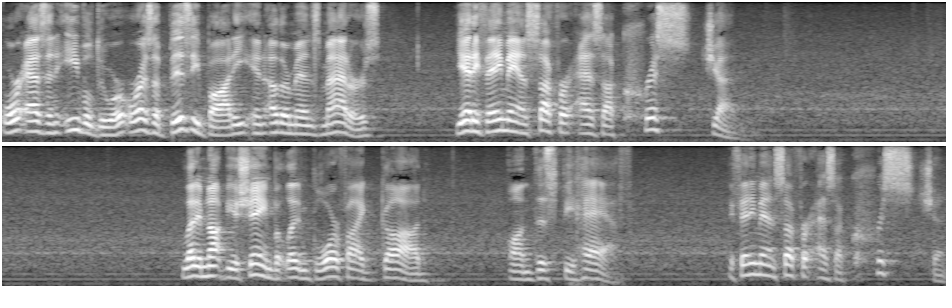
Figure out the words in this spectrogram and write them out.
or as an evildoer, or as a busybody in other men's matters. Yet if a man suffer as a Christian, Let him not be ashamed, but let him glorify God on this behalf. If any man suffer as a Christian,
